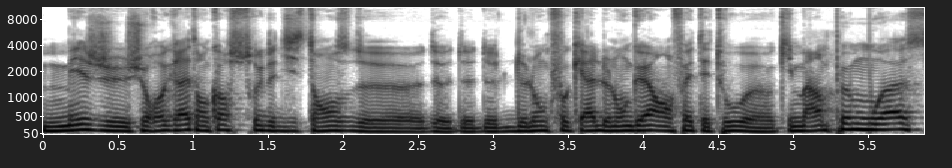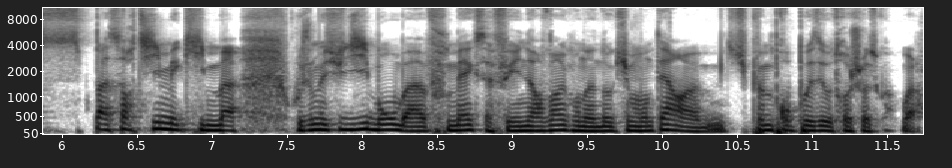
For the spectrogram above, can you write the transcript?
Mais je, je regrette encore ce truc de distance, de, de, de, de, de longue focale, de longueur en fait et tout, euh, qui m'a un peu moi pas sorti, mais qui m'a où je me suis dit bon bah pff, mec, ça fait 1h20 qu'on a un documentaire, euh, tu peux me proposer autre chose quoi. Voilà.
